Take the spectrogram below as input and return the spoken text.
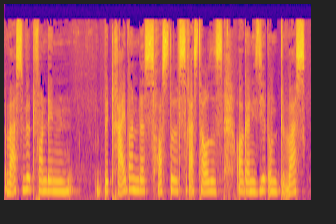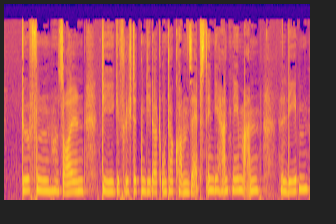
Was wird von den Betreibern des Hostels, Rasthauses organisiert und was dürfen, sollen die Geflüchteten, die dort unterkommen, selbst in die Hand nehmen, anleben?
